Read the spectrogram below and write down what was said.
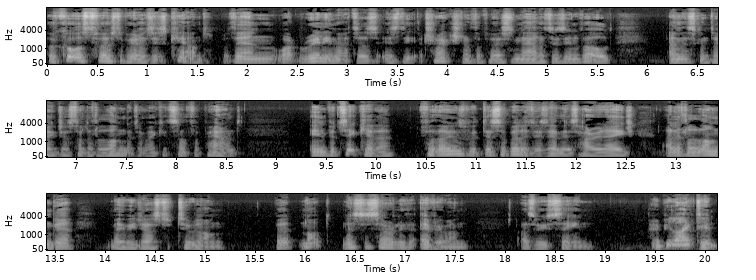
Of course, first appearances count, but then what really matters is the attraction of the personalities involved, and this can take just a little longer to make itself apparent. In particular, for those with disabilities in this hurried age, a little longer may be just too long but not necessarily for everyone, as we've seen. Hope you liked it.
